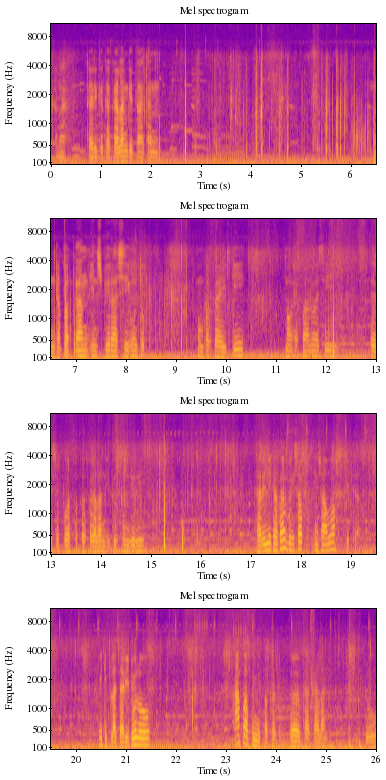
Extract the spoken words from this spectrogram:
Karena dari kegagalan kita akan mendapatkan inspirasi untuk memperbaiki mengevaluasi dari sebuah kegagalan itu sendiri. Hari ini gagal besok insya Allah tidak. Tapi dipelajari dulu apa penyebab kegagalan itu?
